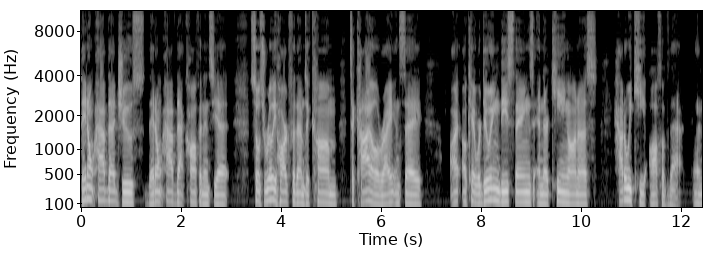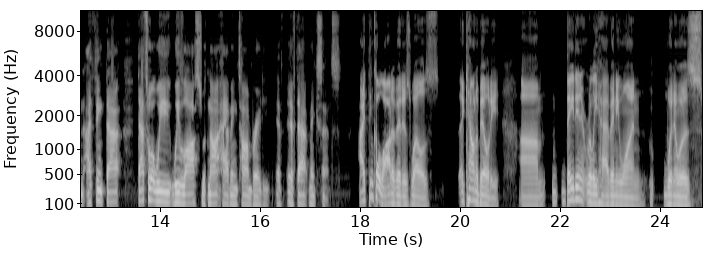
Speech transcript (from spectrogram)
they don't have that juice. They don't have that confidence yet. So it's really hard for them to come to Kyle, right? And say, okay, we're doing these things and they're keying on us how do we key off of that? And I think that that's what we we lost with not having Tom Brady, if if that makes sense. I think a lot of it as well is accountability. Um, they didn't really have anyone when it was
